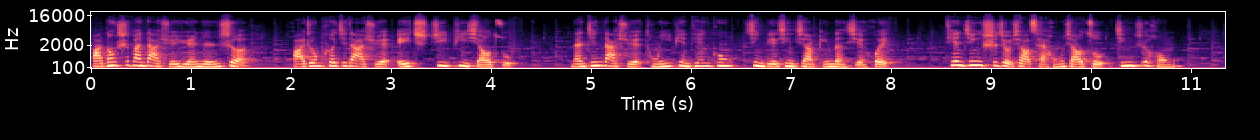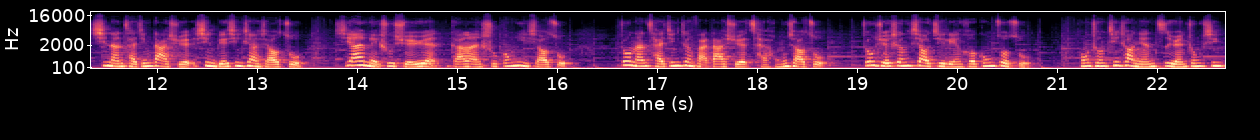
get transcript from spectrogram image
华东师范大学猿人社、华中科技大学 HGP 小组、南京大学同一片天空性别性向平等协会、天津十九校彩虹小组金之红、西南财经大学性别性向小组、西安美术学院橄榄树公益小组、中南财经政法大学彩虹小组、中学生校际联合工作组。同城青少年资源中心、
